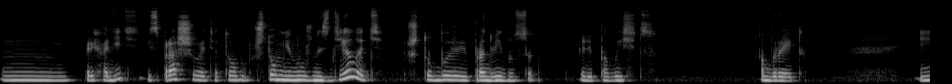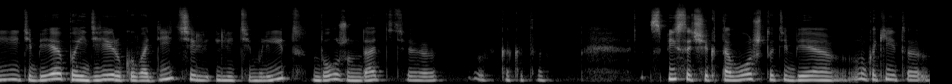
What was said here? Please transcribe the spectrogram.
приходить и спрашивать о том, что мне нужно сделать, чтобы продвинуться или повыситься. Апгрейд. И тебе, по идее, руководитель или тимлид должен дать, э, как это, списочек того, что тебе, ну, какие-то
